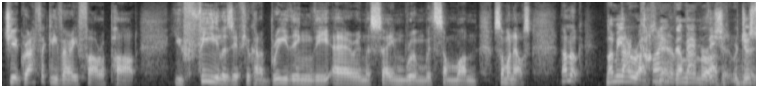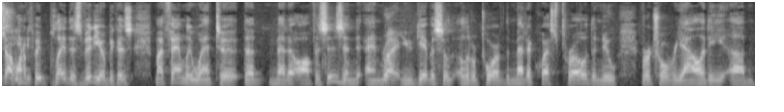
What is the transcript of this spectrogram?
geographically very far apart, you feel as if you're kind of breathing the air in the same room with someone someone else. Now, look. Let me interrupt, Nick. Of, Let me interrupt. Just I want to play this video because my family went to the Meta offices and and right. you gave us a, a, little tour of the Meta Quest Pro, the new virtual reality um,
